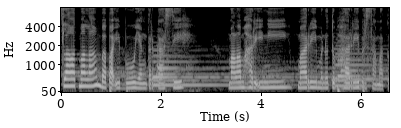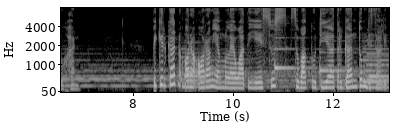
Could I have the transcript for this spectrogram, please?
Selamat malam, Bapak Ibu yang terkasih. Malam hari ini, mari menutup hari bersama Tuhan. Pikirkan orang-orang yang melewati Yesus sewaktu Dia tergantung di salib.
